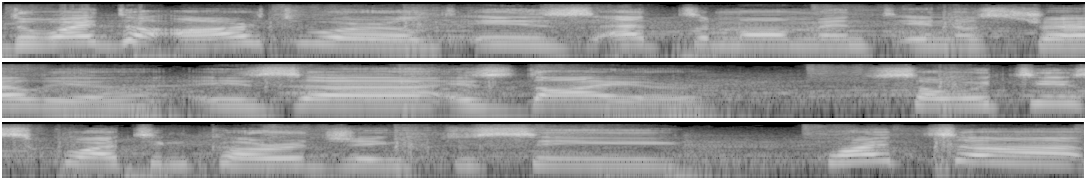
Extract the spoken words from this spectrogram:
The way the art world is at the moment in Australia is, uh, is dire. So it is quite encouraging to see quite uh,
